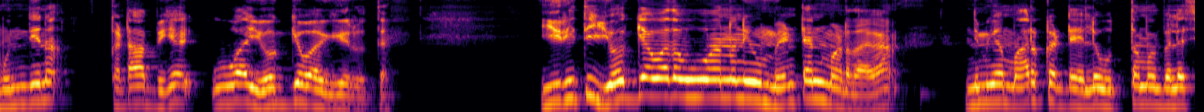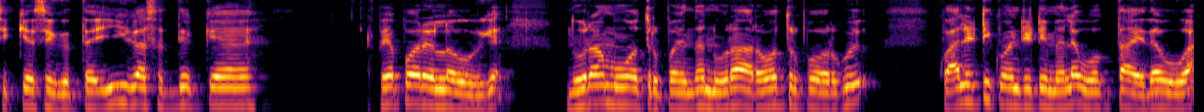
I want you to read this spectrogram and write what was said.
ಮುಂದಿನ ಕಟಾಪಿಗೆ ಹೂವು ಯೋಗ್ಯವಾಗಿರುತ್ತೆ. ಈ ರೀತಿ ಯೋಗ್ಯವಾದ ಹೂವನ್ನು ನೀವು ಮೇಂಟೈನ್ ಮಾಡಿದಾಗ ನಿಮಗೆ ಮಾರುಕಟ್ಟೆಯಲ್ಲಿ ಉತ್ತಮ ಬೆಲೆ ಸಿಕ್ಕೇ ಸಿಗುತ್ತೆ. ಈಗ ಸದ್ಯಕ್ಕೆ ಪೇಪರ್ ಎಲ್ಲ ಹೂವಿಗೆ ನೂರ ಮೂವತ್ತು ರೂಪಾಯಿಂದ ನೂರ ಅರವತ್ತು ರೂಪಾಯಿವರೆಗೂ ಕ್ವಾಲಿಟಿ ಕ್ವಾಂಟಿಟಿ ಮೇಲೆ ಹೋಗ್ತಾ ಇದೆ ಹೂವು.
